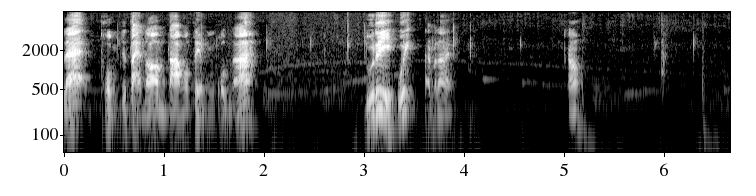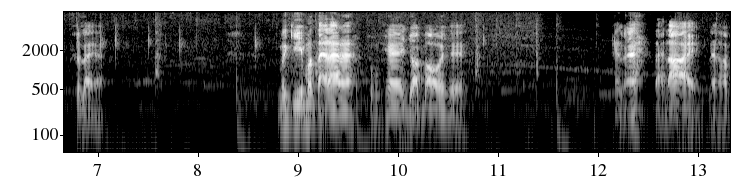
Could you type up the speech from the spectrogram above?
และผมจะไต่ดอมตามคอนเซ็ปต์ของผมนะ ดูดิ อุ้ยไต่ไม่ได้ เอ้าคืออะไรอะเมื่อกี้มันไต่ได้นะ ผมแค่หยอดเบาเฉย เห็นไหมไต่ได้นะครับ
